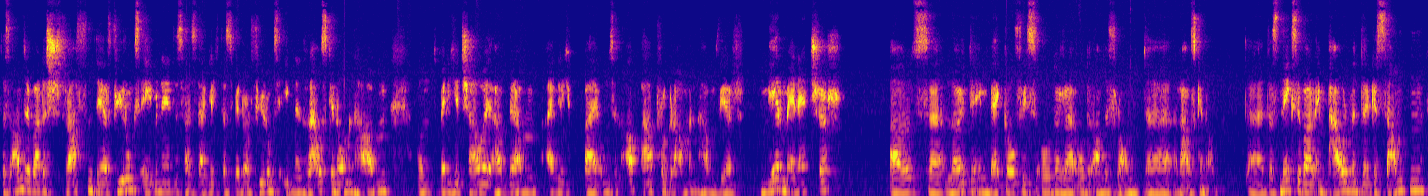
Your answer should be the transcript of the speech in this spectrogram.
Das andere war das Straffen der Führungsebene. Das heißt eigentlich, dass wir dort Führungsebenen rausgenommen haben. Und wenn ich jetzt schaue, wir haben eigentlich bei unseren Abbauprogrammen haben wir mehr Manager als äh, Leute im Backoffice oder, äh, oder an der Front äh, rausgenommen. Äh, das nächste war Empowerment der gesamten äh,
